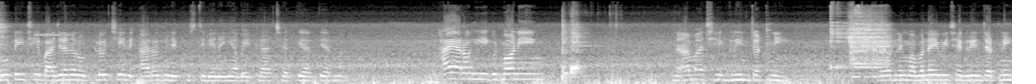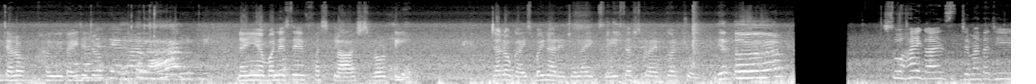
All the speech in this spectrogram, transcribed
રોટી છે, બાજરાનો રોટલો છે ને આરોહીને ખુશીબેન અહીંયા બેઠા છે અત્યાર અત્યારમાં હાય આરોહી. ગુડ મોર્નિંગ ને આમાં છે ગ્રીન ચટણી. મોર્નિંગમાં બનાવી છે ગ્રીન ચટણી. ચાલો ખાવી આવી જજો. ને અહીંયા બને છે ફર્સ્ટ ક્લાસ રોટી. ચાલો ગાઈસ બન્યા રહેજો લાઈક શેર સબસ્ક્રાઈબ કરજો. સો હાય ગાઈસ જય માતાજી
